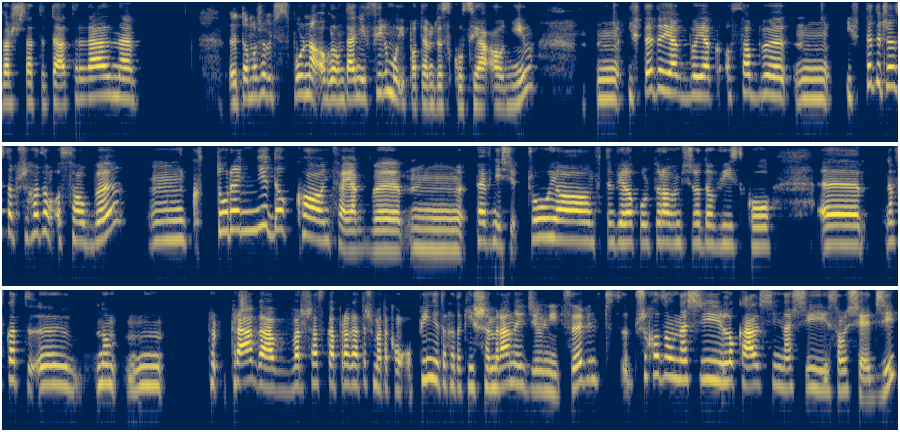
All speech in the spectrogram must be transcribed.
warsztaty teatralne, Y, to może być wspólne oglądanie filmu i potem dyskusja o nim. Mm, I wtedy jakby jak osoby, mm, i wtedy często przychodzą osoby, które nie do końca jakby pewnie się czują w tym wielokulturowym środowisku. Y, na przykład y, no, Praga, warszawska Praga też ma taką opinię, trochę takiej szemranej dzielnicy, więc przychodzą nasi lokalsi, nasi sąsiedzi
